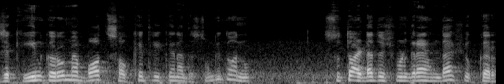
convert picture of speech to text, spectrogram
ਯਕੀਨ ਕਰੋ, ਮੈਂ ਬਹੁਤ ਸੌਖੇ ਤਰੀਕੇ ਨਾਲ ਦੱਸੂਗੀ ਤੁਹਾਨੂੰ। ਸੋ ਤੁਹਾਡਾ ਦੁਸ਼ਮਣ ਗ੍ਰਹਿ ਹੁੰਦਾ ਸ਼ੁਕਰ।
